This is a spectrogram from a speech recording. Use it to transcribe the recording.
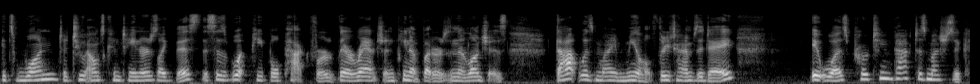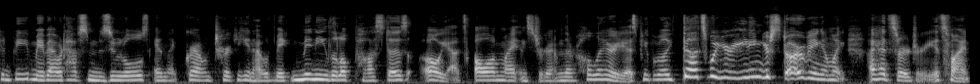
It's one to two ounce containers like this. This is what people pack for their ranch and peanut butters in their lunches. That was my meal three times a day. It was protein packed as much as it could be. Maybe I would have some zoodles and like ground turkey and I would make mini little pastas. Oh yeah, it's all on my Instagram. They're hilarious. People are like, that's what you're eating. You're starving. I'm like, I had surgery. It's fine.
